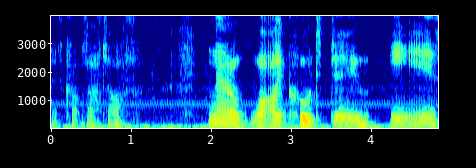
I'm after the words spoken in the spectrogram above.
let's crop that off. Now, what I could do is,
